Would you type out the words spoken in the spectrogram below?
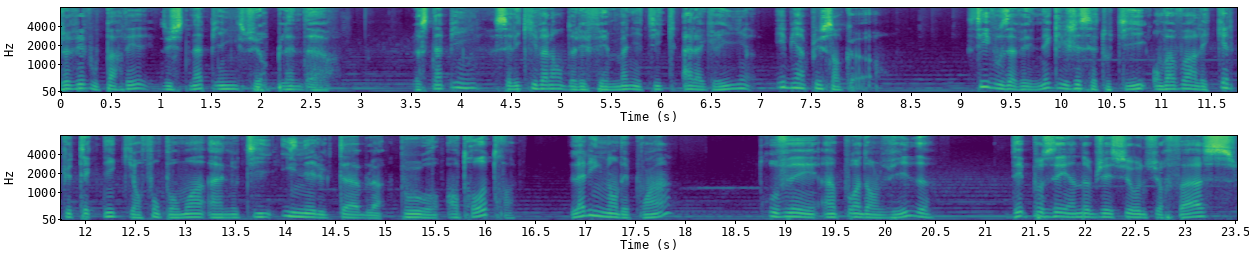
je vais vous parler du snapping sur Blender. Le snapping, c'est l'équivalent de l'effet magnétique à la grille et bien plus encore. Si vous avez négligé cet outil, on va voir les quelques techniques qui en font pour moi un outil inéluctable pour, entre autres, l'alignement des points, trouver un point dans le vide, déposer un objet sur une surface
